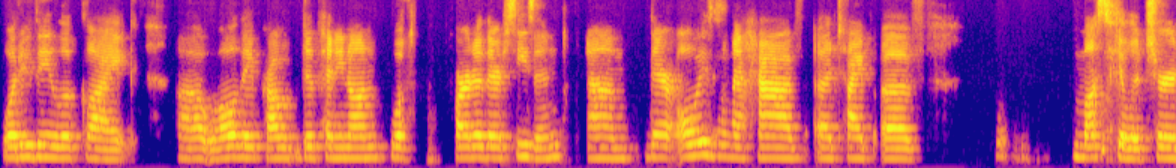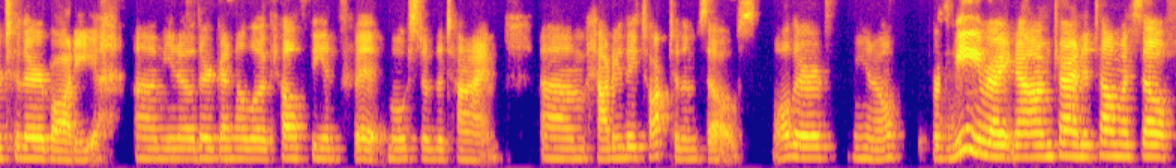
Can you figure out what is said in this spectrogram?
what do they look like? Uh, well, they probably, depending on what part of their season, um, they're always going to have a type of musculature to their body. Um, you know, they're going to look healthy and fit most of the time. Um, how do they talk to themselves? Well, they're, you know, for me right now, I'm trying to tell myself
